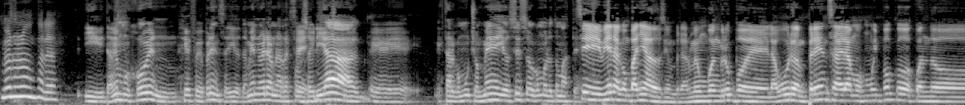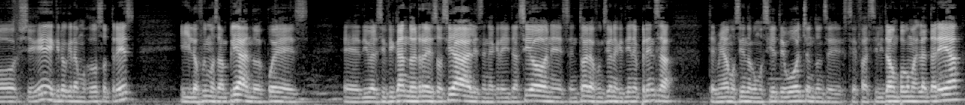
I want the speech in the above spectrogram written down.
No, no, no, dale. dale. y también muy joven jefe de prensa, digo. También no era una responsabilidad eh, estar con muchos medios, eso, ¿cómo lo tomaste? Sí, bien acompañado siempre. Armé un buen grupo de laburo en prensa. Éramos muy pocos cuando llegué, creo que éramos dos o tres. Y lo fuimos ampliando. Después eh, diversificando en redes sociales, en acreditaciones, en todas las funciones que tiene prensa. Terminamos siendo como siete u ocho, entonces se facilitaba un poco más la tarea.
